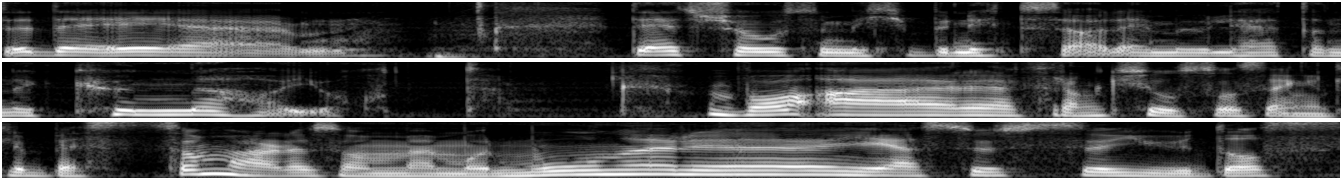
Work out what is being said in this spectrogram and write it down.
Det er, det er et show som ikke benytter seg av de mulighetene det kunne ha gjort. Hva er Frank Kjosås egentlig best som? Er det som mormoner, Jesus, Judas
